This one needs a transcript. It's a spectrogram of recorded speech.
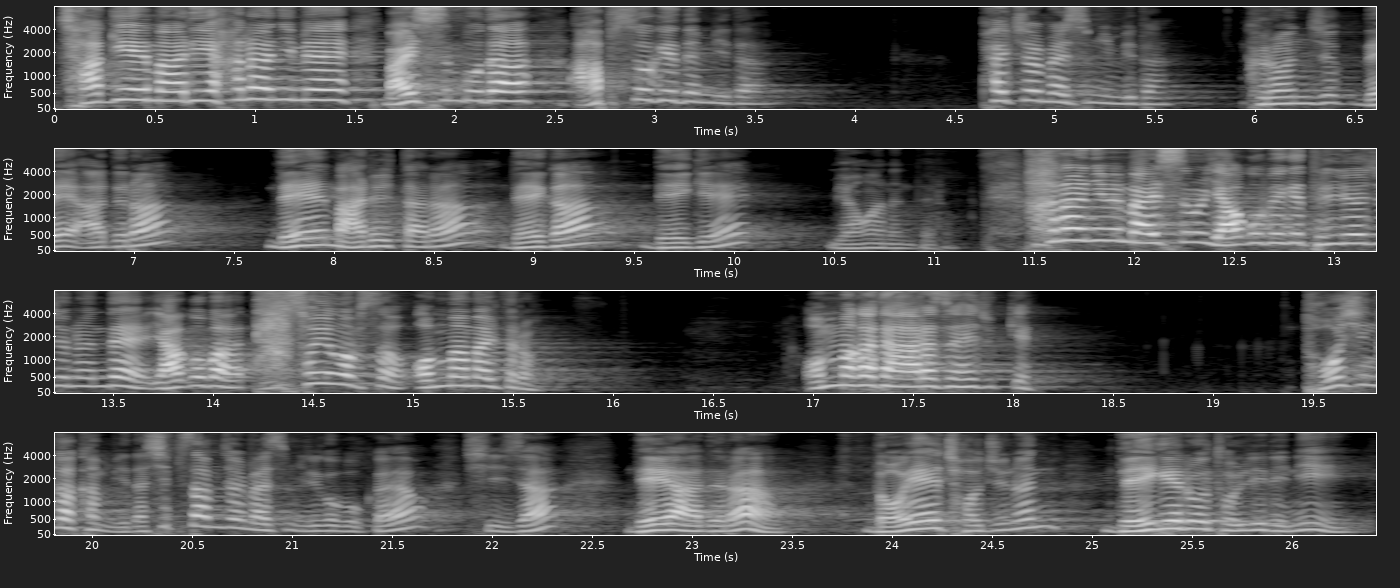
자기의 말이 하나님의 말씀보다 앞서게 됩니다. 8절 말씀입니다. 그런즉 내 아들아 내 말을 따라 내가 내게 명하는 대로. 하나님의 말씀을 야곱에게 들려주는데 야곱아 다 소용없어. 엄마 말 들어. 엄마가 다 알아서 해줄게. 더 심각합니다. 13절 말씀 읽어볼까요? 시작. 내 아들아, 너의 저주는 내게로 돌리리니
